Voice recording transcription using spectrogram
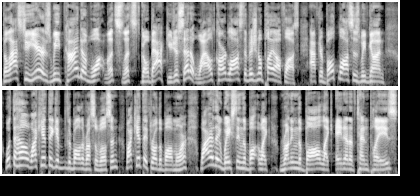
the last two years we've kind of wa- let's let's go back. You just said it: wild card loss, divisional playoff loss. After both losses, we've gone. What the hell? Why can't they give the ball to Russell Wilson? Why can't they throw the ball more? Why are they wasting the ball, like running the ball like eight out of ten plays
